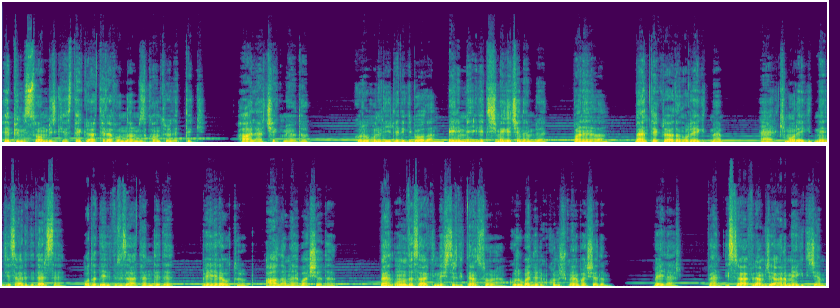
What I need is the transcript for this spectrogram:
Hepimiz son bir kez tekrar telefonlarımızı kontrol ettik. Hala çekmiyordu. Grubun lideri gibi olan benimle iletişime geçen Emre, bana ne lan, ben tekrardan oraya gitmem. Eğer kim oraya gitmeye cesaret ederse o da delidir zaten dedi ve yere oturup ağlamaya başladı. Ben onu da sakinleştirdikten sonra gruba dönüp konuşmaya başladım. Beyler, ben İsrafil amcayı aramaya gideceğim.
